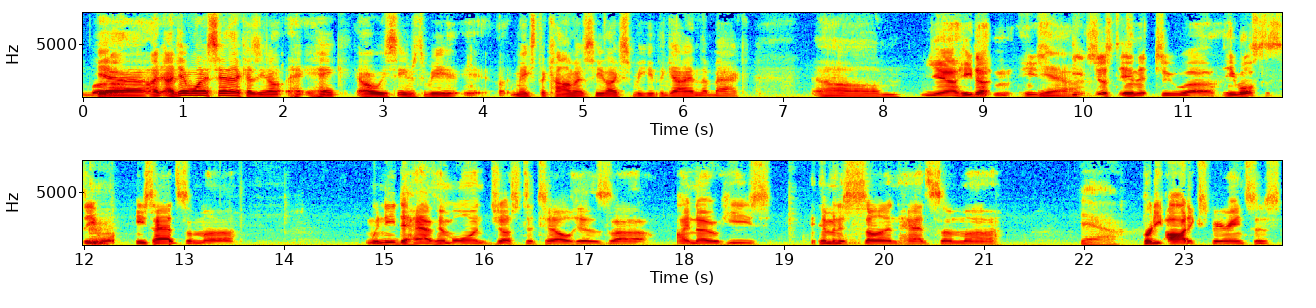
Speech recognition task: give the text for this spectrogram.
But, uh, yeah, I, I didn't want to say that because you know Hank always seems to be makes the comments. He likes to be the guy in the back. Um, yeah, he doesn't. He's Yeah. he's just in it to. Uh, he wants to see one. He's had some. Uh, we need to have him on just to tell his. Uh, I know he's him and his son had some uh, yeah, pretty odd experiences.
